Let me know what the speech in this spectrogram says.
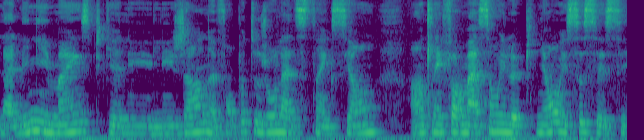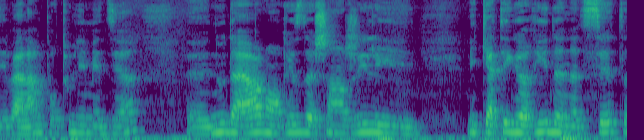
la ligne est mince puis que les, les, gens ne font pas toujours la distinction entre l'information et l'opinion, et ça, c'est valable pour tous les médias. nous, d'ailleurs, on risque de changer les, les catégories de notre site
